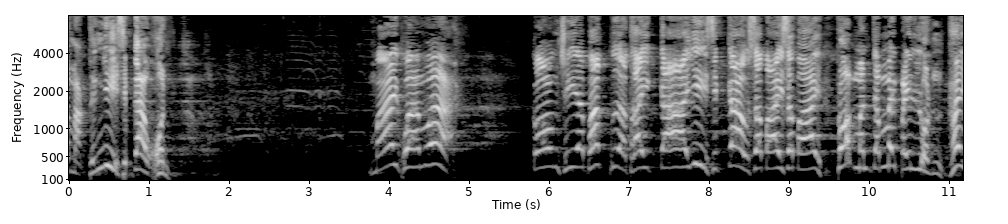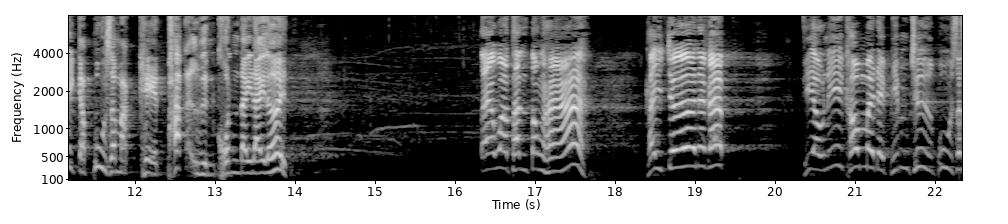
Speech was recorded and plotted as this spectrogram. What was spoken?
สมัครถึง 29 คน หมายความว่า กองเชียร์พักเพื่อไทยกา 29 สบายสบาย เพราะมันจะไม่ไปหล่นให้กับผู้สมัครเขตพักอื่นคนใด ๆ เลย แต่ว่าท่านต้องหา ให้เจอนะครับ เที่ยวนี้เขาไม่ได้พิมพ์ชื่อผู้ส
